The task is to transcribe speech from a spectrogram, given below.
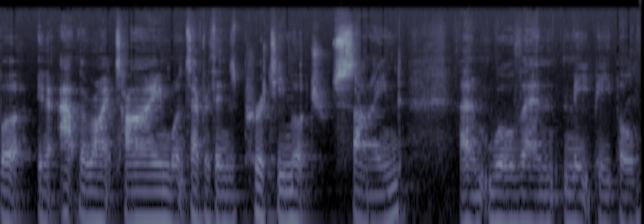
but you know at the right time, once everything's pretty much signed, um, we'll then meet people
